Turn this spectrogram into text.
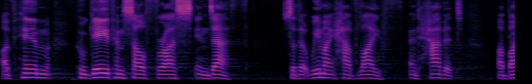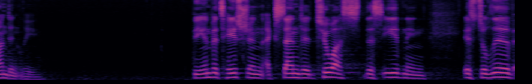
of him who gave himself for us in death, so that we might have life and have it abundantly. The invitation extended to us this evening is to live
